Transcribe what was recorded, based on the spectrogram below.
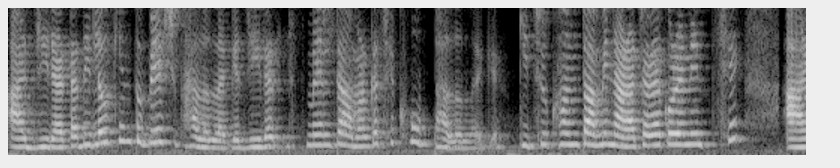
আর জিরাটা দিলেও কিন্তু বেশ ভালো লাগে। জিরার স্মেলটা আমার কাছে খুব ভালো লাগে। কিছুক্ষণ তো আমি নাড়াচাড়া করে নিচ্ছি। আর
